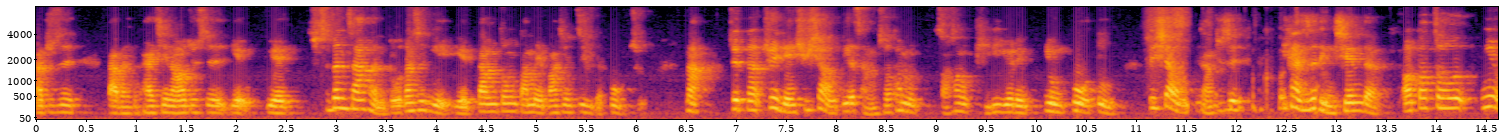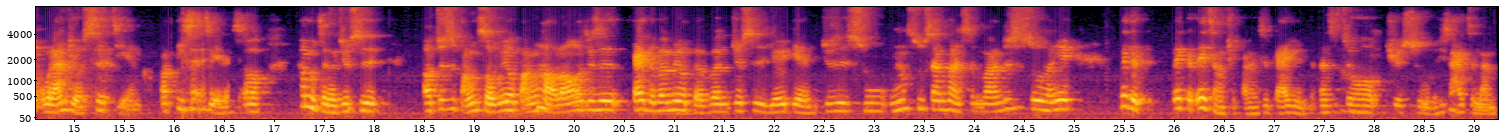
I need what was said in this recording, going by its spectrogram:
那就是。打得很开心，然后就是也也十分差很多，但是也也当中他们也发现自己的不足。那就那就连续下午第二场的时候，他们早上体力有点用过度，所以下午一场就是 一开始是领先的，然后到最后因为我篮球有四节嘛，然后第四节的时候，他们整个就是啊就是防守没有防好，然后就是该得分没有得分，就是有一点就是输，你看输三分是吗？就是输了，因为那个那个那场球本来是该赢的，但是最后却输了，其实还是蛮。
